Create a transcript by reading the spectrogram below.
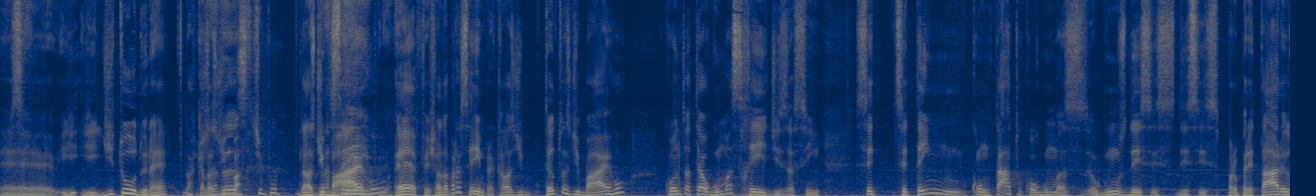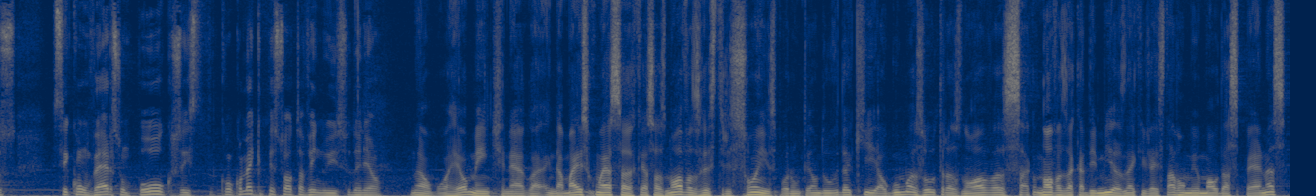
É, e, e, de tudo, né? Daquelas fechadas, de, tipo, das de bairro. Sempre. É, fechada para sempre. Aquelas de, tanto as de bairro quanto até algumas redes, assim. Você tem contato com algumas, alguns desses, desses proprietários você conversa um pouco? Como é que o pessoal está vendo isso, Daniel? Não, realmente, né? Agora, ainda mais com, essa, com essas novas restrições, por não tenho dúvida que algumas outras novas, novas academias, né, que já estavam meio mal das pernas,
